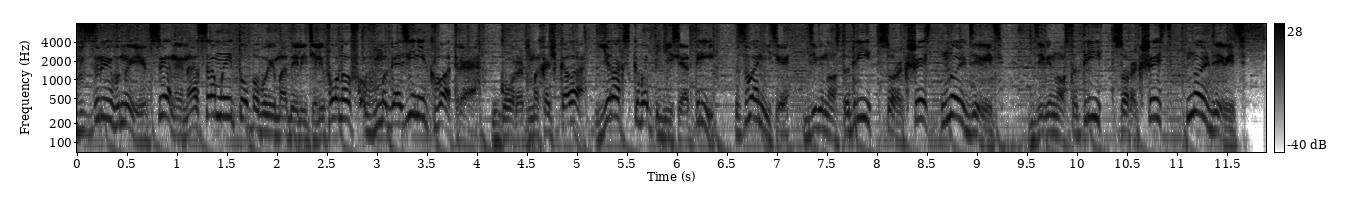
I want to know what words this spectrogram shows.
Взрывные цены на самые топовые модели телефонов в магазине «Кватро». Город Махачкала, Яракского, 53. Звоните 93 46 09. 93 46 09.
